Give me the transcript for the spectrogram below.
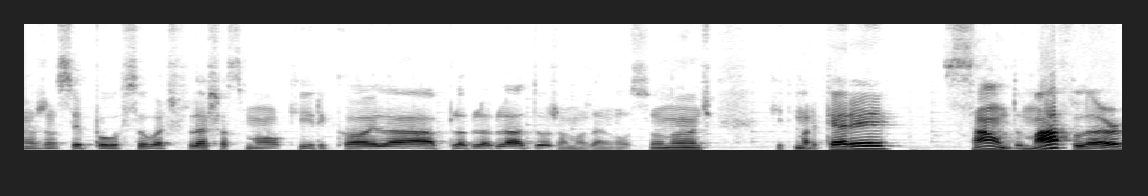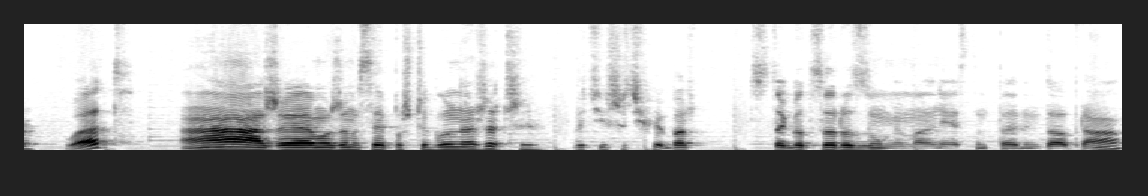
możemy sobie pousuwać flasha, smoki, recoila, bla bla bla, dużo możemy usunąć. Hitmarkery, Sound Muffler, what? A, że możemy sobie poszczególne rzeczy wyciszyć chyba z tego co rozumiem, ale nie jestem pewien. Dobra.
